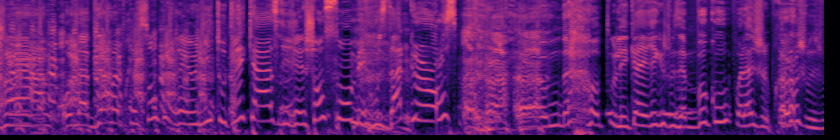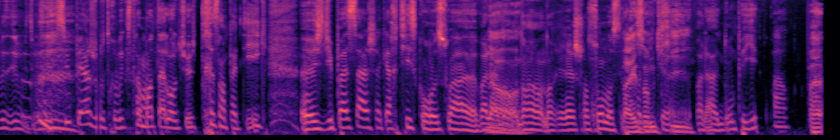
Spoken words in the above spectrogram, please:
Euh, on a bien l'impression qu'on réunit toutes les cases, rire et chanson, mais who's that girls? Euh, En tous les cas, Eric, je vous aime beaucoup. Voilà, je, vraiment, je, vous- je vous- vous êtes super, je vous trouve extrêmement talentueux, très sympathique. Euh, je dis pas ça à chaque artiste qu'on reçoit euh, voilà, Non. dans, dans, dans Rire et chanson, dans cette Par exemple, chronique, qui euh, voilà, non. Waouh. Pas-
